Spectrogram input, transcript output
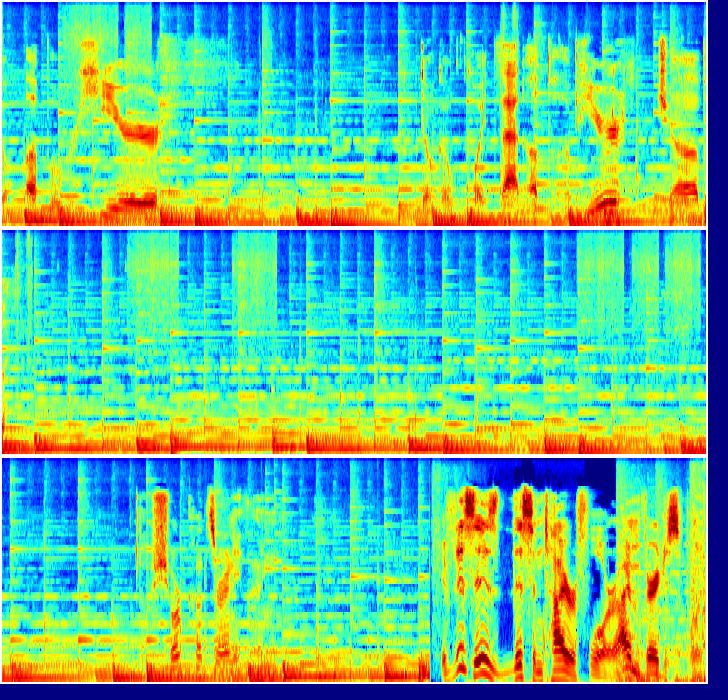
Go up over here. Don't go quite that up up here. Job. Shortcuts or anything. If this is this entire floor, I'm very disappointed.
